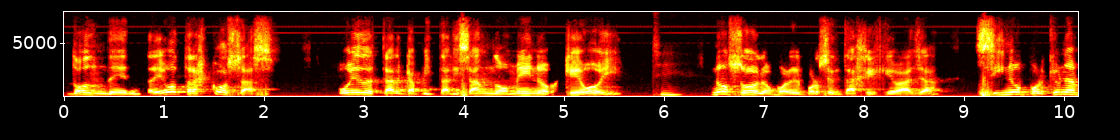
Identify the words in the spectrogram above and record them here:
donde, entre otras cosas, puedo estar capitalizando menos que hoy, no solo por el porcentaje que vaya, sino porque una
